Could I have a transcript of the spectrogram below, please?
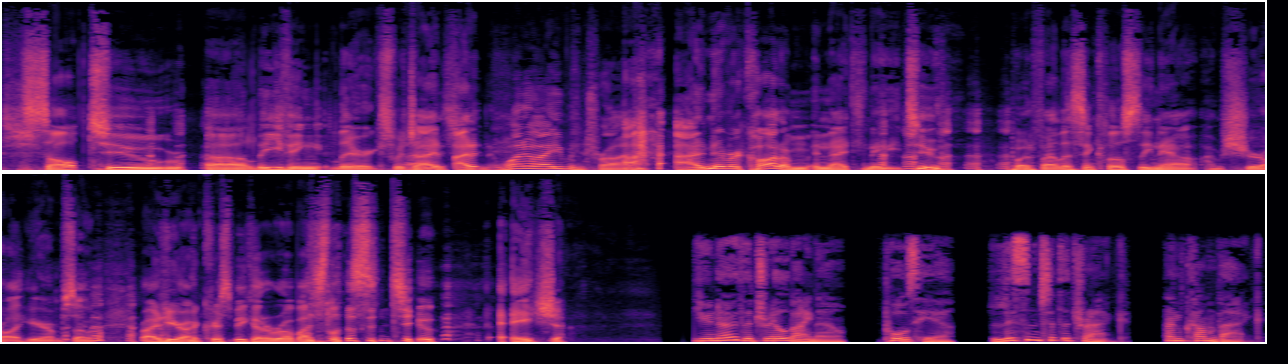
Salt 2 uh, leaving lyrics, which I, I, shouldn't- why do i even try I, I never caught them in 1982. but if I listen closely now, I'm sure I'll hear them. So, right here on Crispy Coated Robots, listen to Asia. You know the drill by now. Pause here, listen to the track, and come back.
